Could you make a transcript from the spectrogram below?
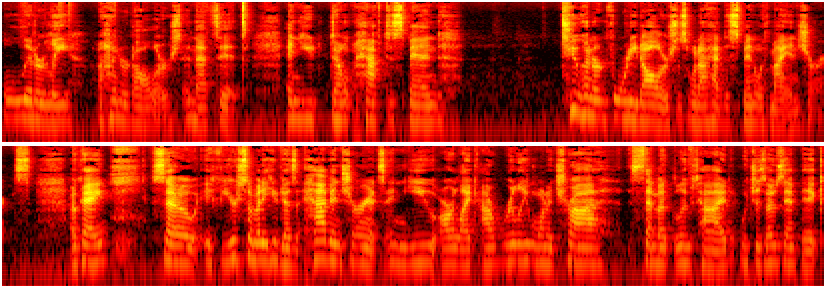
literally a hundred dollars and that's it. And you don't have to spend $240 is what I had to spend with my insurance. Okay. So if you're somebody who doesn't have insurance and you are like, I really want to try semaglutide, which is Ozempic,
